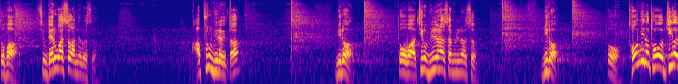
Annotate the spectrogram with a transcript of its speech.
또 봐. 지금 내려왔어, 안 내려왔어? 앞으로 밀어야겠다. 밀어. 또 봐. 뒤로 밀려났어, 안 밀려났어? 밀어. 또. 더 밀어, 더. 네가,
